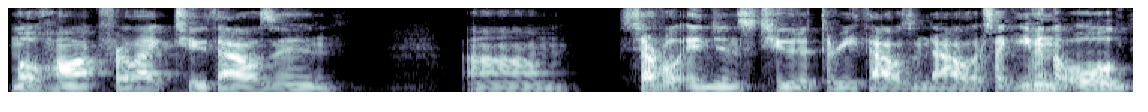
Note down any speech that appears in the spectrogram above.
Mohawk for like 2000 um, several engines two to three thousand dollars. Like even the old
